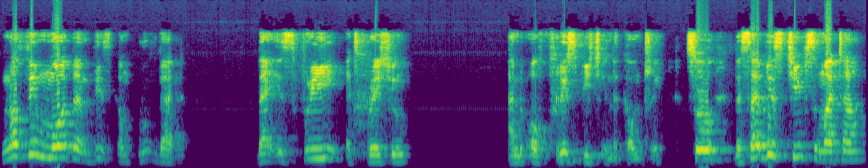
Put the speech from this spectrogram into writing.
Nothing more than this can prove that there is free expression and of free speech in the country. So the service chiefs matter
